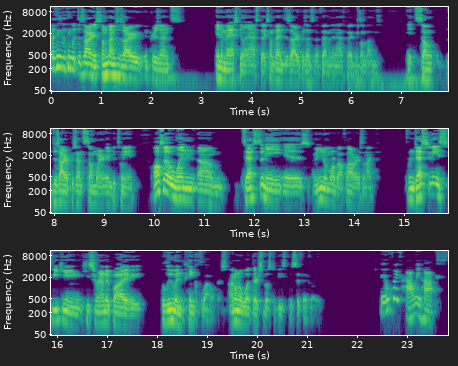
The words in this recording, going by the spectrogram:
I think the thing with desire is sometimes desire it presents in a masculine aspect, sometimes desire presents in a feminine aspect, and sometimes it's some desire presents somewhere in between. Also, when um, Destiny is, I mean, you know more about flowers than I. When Destiny is speaking, he's surrounded by blue and pink flowers. I don't know what they're supposed to be specifically. they look like hollyhocks.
